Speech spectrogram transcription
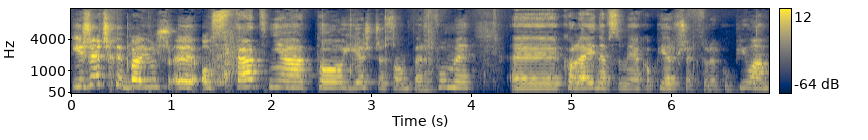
I rzecz chyba już y, ostatnia, to jeszcze są perfumy. Y, kolejne w sumie jako pierwsze, które kupiłam.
